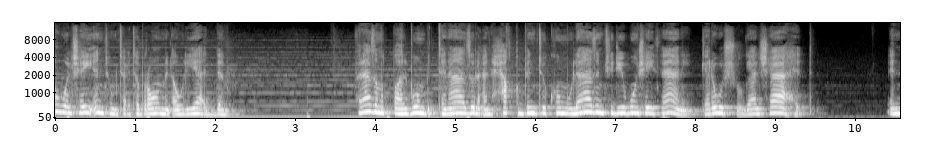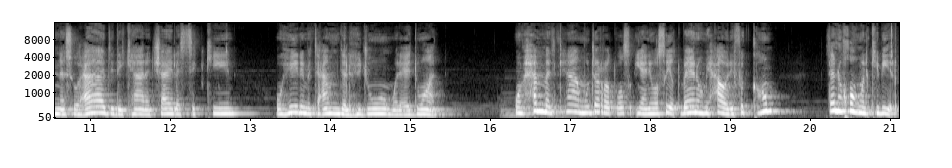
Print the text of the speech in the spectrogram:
أول شيء أنتم تعتبرون من أولياء الدم. فلازم تطالبون بالتنازل عن حق بنتكم ولازم تجيبون شيء ثاني. قالوا وشو؟ قال شاهد. إن سعاد اللي كانت شايلة السكين وهي اللي متعمدة الهجوم والعدوان. ومحمد كان مجرد وص... يعني وسيط بينهم يحاول يفكهم لأنه أخوهم الكبير.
